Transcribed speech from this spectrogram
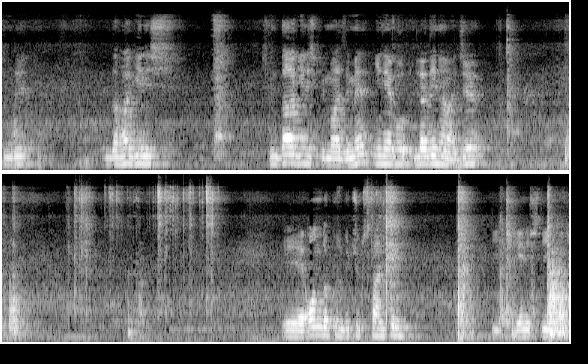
Şimdi daha geniş Şimdi daha geniş bir malzeme. Yine bu ladin ağacı. 19,5 santim bir genişliği var.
